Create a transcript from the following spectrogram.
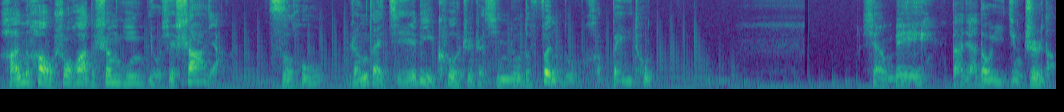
韩浩说话的声音有些沙哑，似乎仍在竭力克制着心中的愤怒和悲痛。想必大家都已经知道。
